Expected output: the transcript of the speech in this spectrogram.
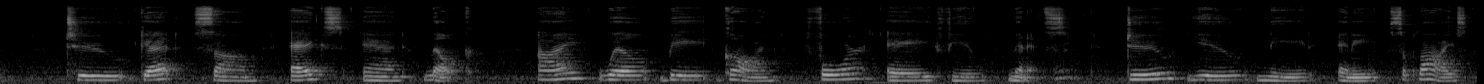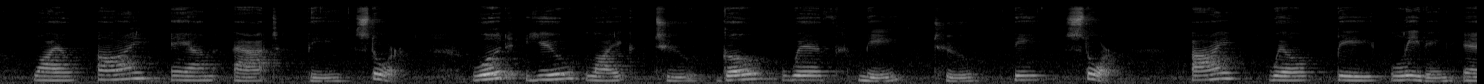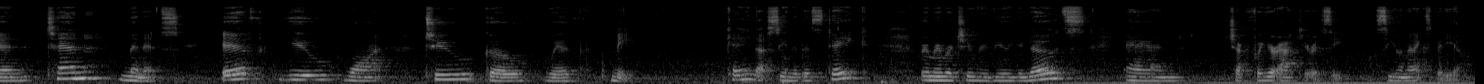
to get some eggs and milk. I will be gone for a few minutes. Do you need any supplies while I am at the store? Would you like to go with me to the store? I will be leaving in 10 minutes if you want to go with me. Okay, that's the end of this take. Remember to review your notes and check for your accuracy. See you in the next video.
